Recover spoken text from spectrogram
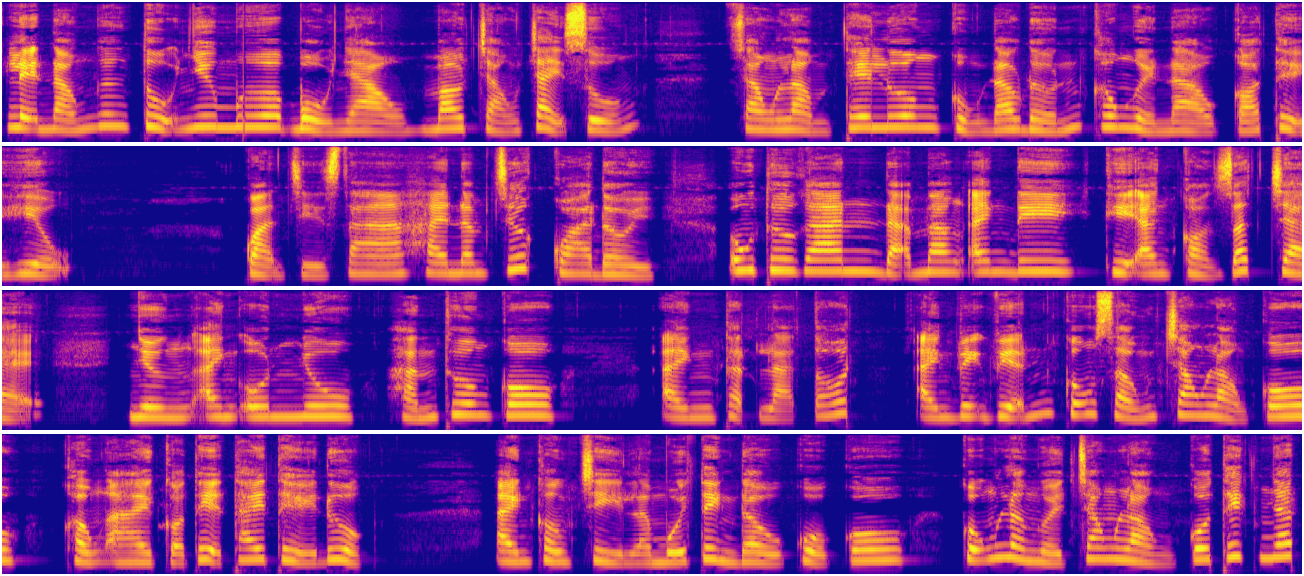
lệ nóng ngưng tụ như mưa bổ nhào, mau chóng chảy xuống. Trong lòng thê lương cũng đau đớn không người nào có thể hiểu. Quản trí xa hai năm trước qua đời, ung thư gan đã mang anh đi khi anh còn rất trẻ. Nhưng anh ôn nhu, hắn thương cô. Anh thật là tốt, anh vĩnh viễn cũng sống trong lòng cô, không ai có thể thay thế được. Anh không chỉ là mối tình đầu của cô, cũng là người trong lòng cô thích nhất.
